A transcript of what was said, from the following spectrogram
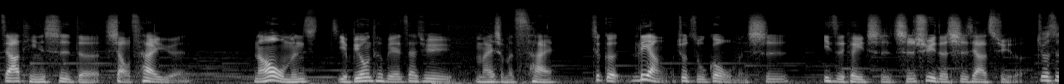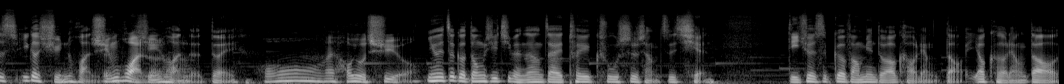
家庭式的小菜园，然后我们也不用特别再去买什么菜，这个量就足够我们吃，一直可以持持续的吃下去了，就是一个循环，循环，循环的，对。哦，哎，好有趣哦。因为这个东西基本上在推出市场之前，的确是各方面都要考量到，要考量到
